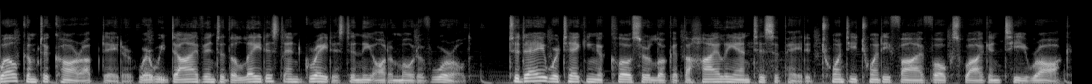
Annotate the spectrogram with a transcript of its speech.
Welcome to Car Updater, where we dive into the latest and greatest in the automotive world. Today we're taking a closer look at the highly anticipated 2025 Volkswagen T-Roc.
